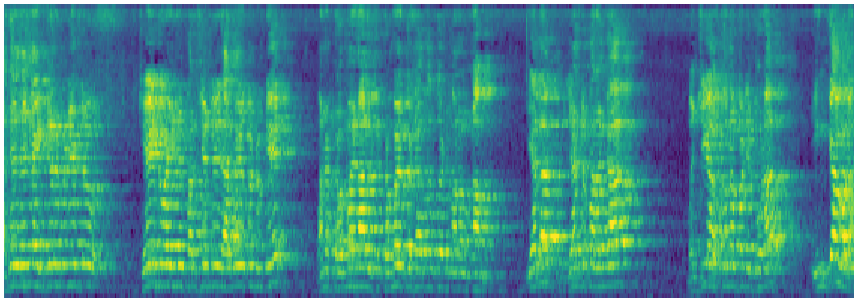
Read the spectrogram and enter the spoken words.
అదేవిధంగా ఇంటర్మీడియట్ స్టేట్ వైజ్ పర్సెంటేజ్ అరవై ఒకటి ఉంటే మనం తొంభై నాలుగు తొంభై ఒక్క శాతంతో మనం ఉన్నాం. ఇలా రిజల్ట్ పరంగా మంచిగా వస్తున్నప్పటికీ కూడా ఇంకా కూడా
